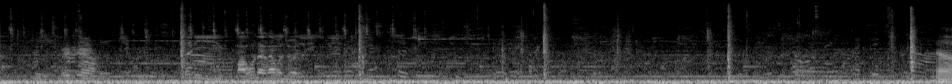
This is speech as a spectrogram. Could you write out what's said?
啊？没事啊。那你把握的那么准？ อ๋อ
